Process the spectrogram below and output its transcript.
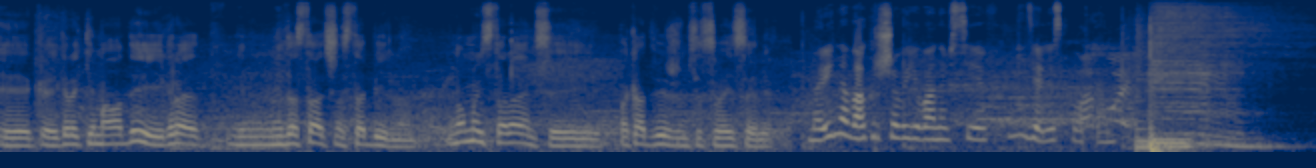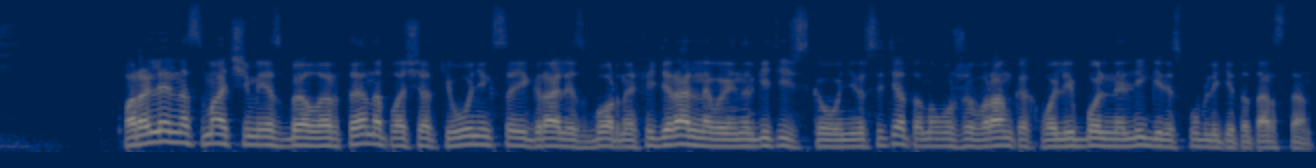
игроки молодые, играют недостаточно стабильно. Но мы стараемся и пока движемся к своей цели. Марина Вакрушева, Иван Евсеев. Неделя спорта. Параллельно с матчами СБЛ РТ на площадке Уникса играли сборная Федерального энергетического университета, но уже в рамках волейбольной лиги Республики Татарстан.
